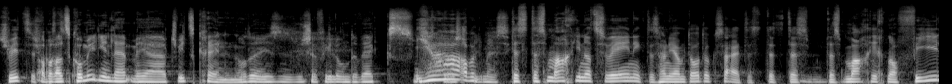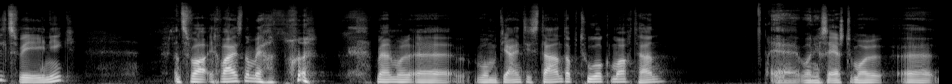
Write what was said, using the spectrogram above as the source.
Schweiz ist Aber als Comedian lernt man ja auch die Schweiz kennen, oder? Du bist ja viel unterwegs. Ja, aber das, das mache ich noch zu wenig. Das habe ich am Dodo gesagt. Das, das, das, das mache ich noch viel zu wenig. Und zwar, ich weiß noch, wir haben mal, wir haben mal äh, wo wir die eine Stand-Up-Tour gemacht haben, äh, wo ich das erste Mal, äh,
